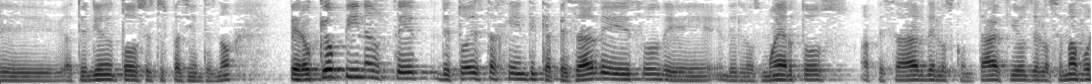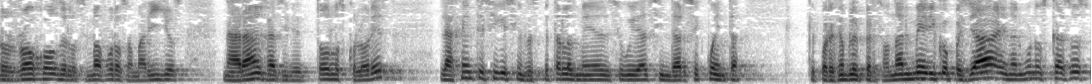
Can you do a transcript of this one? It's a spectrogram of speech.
eh, atendiendo a todos estos pacientes, ¿no? Pero ¿qué opina usted de toda esta gente que a pesar de eso, de, de, los muertos, a pesar de los contagios, de los semáforos rojos, de los semáforos amarillos, naranjas y de todos los colores, la gente sigue sin respetar las medidas de seguridad sin darse cuenta que, por ejemplo, el personal médico, pues ya en algunos casos,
